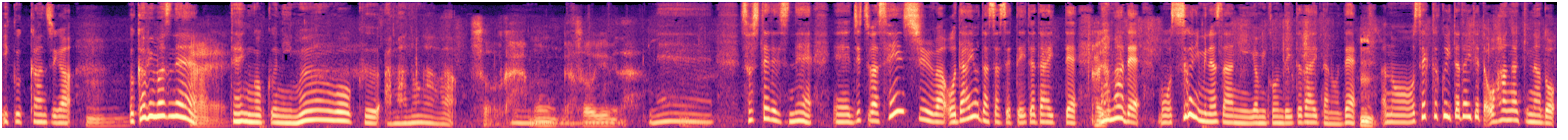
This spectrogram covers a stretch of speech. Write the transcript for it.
行く感じがうん浮かびますね。はい天国にムーンウォーク天の川。そうか、もうがそういう意味だ。ねえ。そしてですね、えー実は先週はお題を出させていただいて、はい生でもうすぐに皆さんに読み込んでいただいたので、うんあのせっかくいただいてたおはがきなど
